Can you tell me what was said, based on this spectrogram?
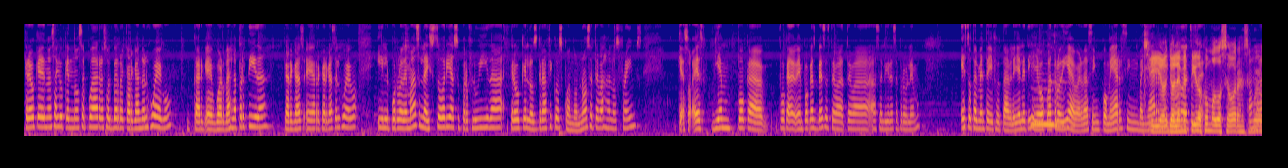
creo que no es algo que no se pueda resolver recargando el juego, eh, guardas la partida, cargas, eh, recargas el juego y por lo demás la historia es súper fluida, creo que los gráficos cuando no se te bajan los frames, que eso es bien poca, poca en pocas veces te va, te va a salir ese problema. Es totalmente disfrutable. Ya les dije, llevo cuatro días, ¿verdad? Sin comer, sin bañarme. Sí, yo, yo le he metido entonces- como 12 horas a ese Ajá, juego.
